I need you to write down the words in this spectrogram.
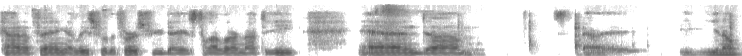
kind of thing. At least for the first few days, till I learned not to eat, and um, uh, you know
